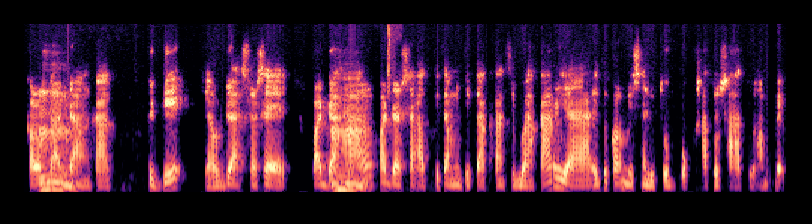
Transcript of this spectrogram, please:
Kalau nggak Hmm. ada angka gede, ya udah selesai. Padahal pada saat kita menciptakan sebuah karya itu kalau misalnya ditumpuk satu-satu sampai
